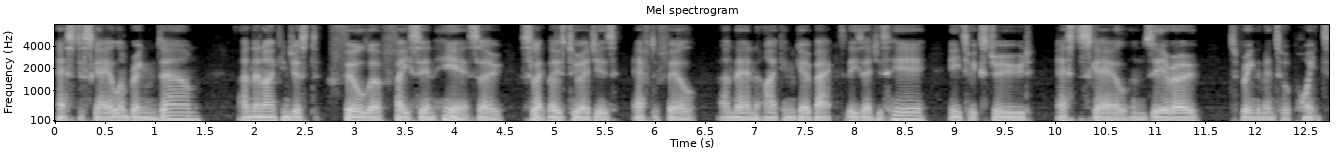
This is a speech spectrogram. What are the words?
S to scale and bring them down, and then I can just fill the face in here. So select those two edges, F to fill, and then I can go back to these edges here, E to extrude, S to scale, and zero to bring them into a point.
